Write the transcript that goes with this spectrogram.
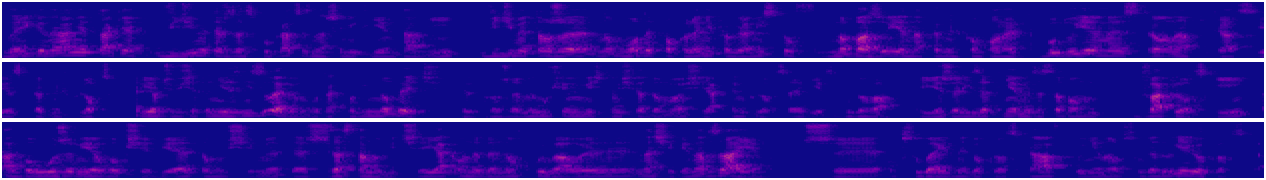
No i generalnie tak jak widzimy też ze współpracy z naszymi klientami, widzimy to, że no, młode pokolenie programistów no, bazuje na pewnych komponentach. Budujemy stronę, aplikację z pewnych klocków. I oczywiście to nie jest nic złego, no bo tak powinno być, tylko że my musimy mieć tę świadomość, jak ten klocek jest Jeżeli zepniemy ze sobą dwa klocki albo ułożymy je obok siebie, to musimy też zastanowić się, jak one będą wpływały na siebie nawzajem. Czy obsługa jednego klocka wpłynie na obsługę drugiego klocka,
